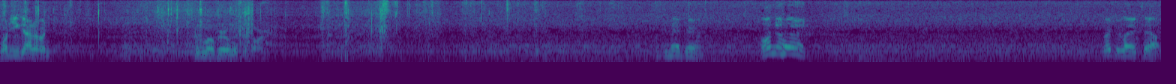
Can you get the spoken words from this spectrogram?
What do you got on you? Put them over here on this car. Put your head down. On the hood. Spread your legs out.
